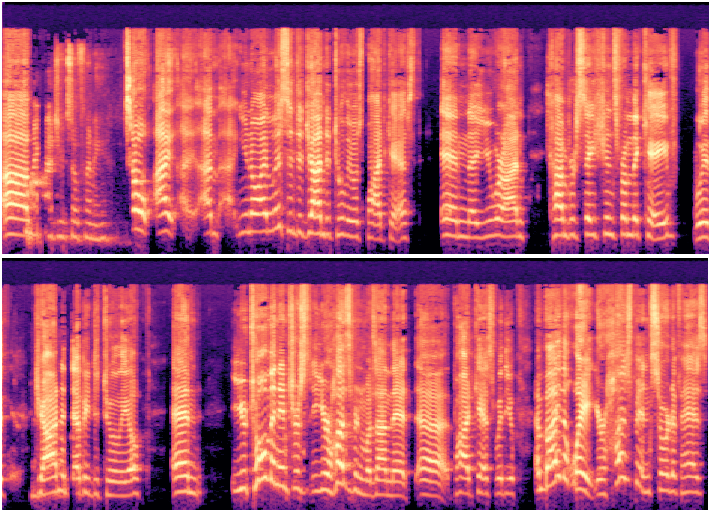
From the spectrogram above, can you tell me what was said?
Oh Um, my God, you're so funny. so I, I, I'm, you know, I listened to John DeTulio's podcast, and uh, you were on Conversations from the Cave with John and Debbie DeTulio, and you told an interest. Your husband was on that uh, podcast with you, and by the way, your husband sort of has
